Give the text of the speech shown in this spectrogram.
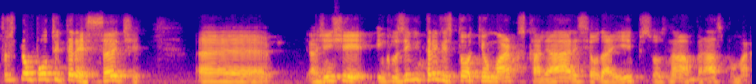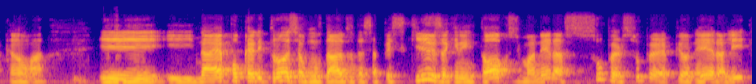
você tem um ponto interessante. É, a gente, inclusive, entrevistou aqui o Marcos Calhares, CEO da Ipsos, né? um abraço para o Marcão lá. E, e, na época ele trouxe alguns dados dessa pesquisa aqui no Intox de maneira super, super pioneira ali.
